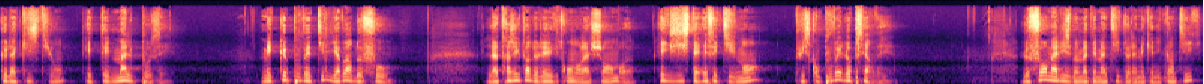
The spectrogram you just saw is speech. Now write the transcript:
que la question était mal posée. Mais que pouvait-il y avoir de faux? La trajectoire de l'électron dans la chambre existait effectivement puisqu'on pouvait l'observer. Le formalisme mathématique de la mécanique quantique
